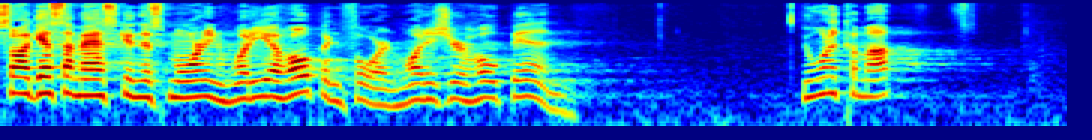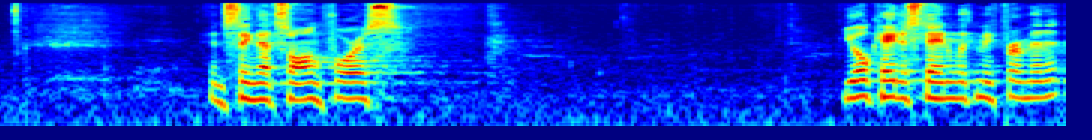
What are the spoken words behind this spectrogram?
So I guess I'm asking this morning, what are you hoping for and what is your hope in? You want to come up and sing that song for us? You okay to stand with me for a minute?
